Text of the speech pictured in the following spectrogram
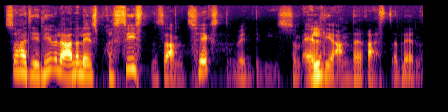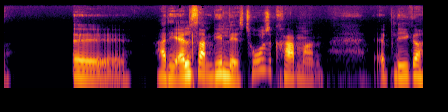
så har de alligevel aldrig læst præcis den samme tekst, nødvendigvis, som alle de andre i resten af landet. Øh, har de alle sammen lige læst Hosekrammeren af blikker?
